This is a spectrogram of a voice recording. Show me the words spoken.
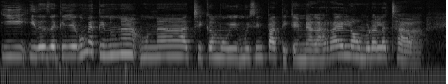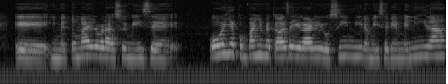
y, y, desde que llego me atiende una, una chica muy, muy simpática y me agarra el hombro a la chava eh, y me toma el brazo y me dice, oye, acompáñame, acabas de llegar. Le digo, sí, mira, me dice, bienvenida,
